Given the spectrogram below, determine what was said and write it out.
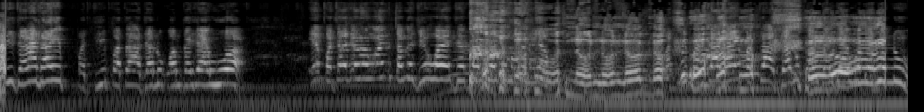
પચીસ જણા થાય પચીસ પચાસ હજારનું કામ થઈ જાય એવું હ એ પચાસ જણા હોય ને તમે જે હોય તે નો નો નો નું.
